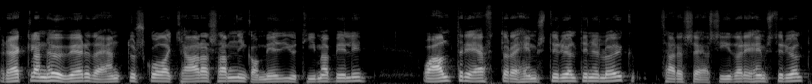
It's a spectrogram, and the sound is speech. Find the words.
Reglan hefur verið að endur skoða kjara samning á miðju tímabili og aldrei eftir að heimstyrjöldinni laug, þar að segja síðar í heimstyrjöld,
